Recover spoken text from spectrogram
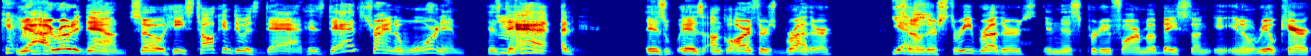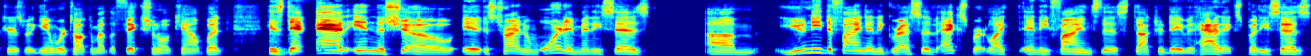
Can't Yeah, I wrote it down. So he's talking to his dad. His dad's trying to warn him. His Mhm. dad is is Uncle Arthur's brother. yes. So there's three brothers in this Purdue Pharma based on you know real characters, but again, we're talking about the fictional account. But his dad in the show is trying to warn him, and he says, um, "You need to find an aggressive expert." Like, and he finds this Dr. David Haddix, but he says,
